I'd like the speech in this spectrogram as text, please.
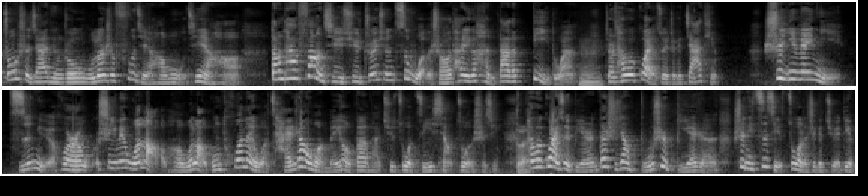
中式家庭中，无论是父亲也好，母亲也好，当他放弃去追寻自我的时候，他一个很大的弊端，嗯，就是他会怪罪这个家庭，是因为你。子女，或者是因为我老婆、我老公拖累我，才让我没有办法去做自己想做的事情。对，他会怪罪别人，但实际上不是别人，是你自己做了这个决定，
